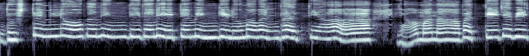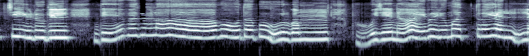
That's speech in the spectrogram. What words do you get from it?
ദുഷ്ടൻ ലോകനിന്ദിതനേറ്റമെങ്കിലും അവൻ ഭക്തിയ. രാമനാപത്തി ജപിച്ചിടുകിൽ ദേവകളാമോദപൂർവം പൂജനായി വരുമത്രയല്ല.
